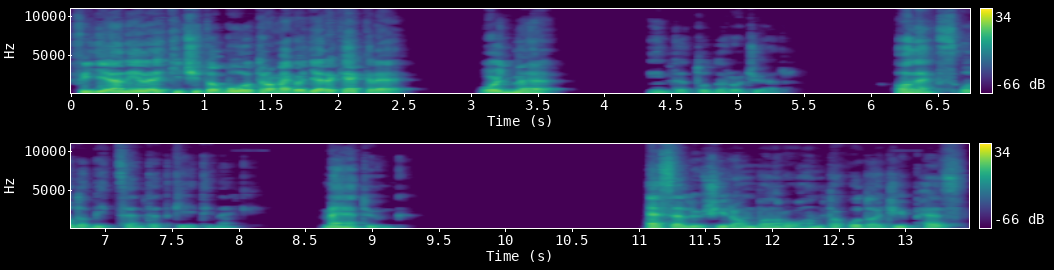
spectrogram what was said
Figyelnél egy kicsit a boltra meg a gyerekekre? Hogy ne? intett oda Roger. Alex oda biccentett Kétinek. Mehetünk? Eszelős iramban rohantak oda a jeephez,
